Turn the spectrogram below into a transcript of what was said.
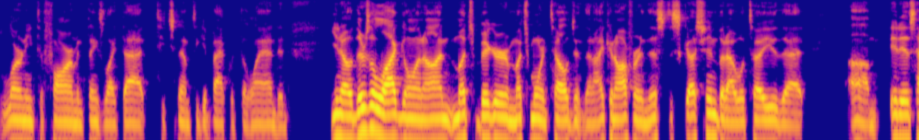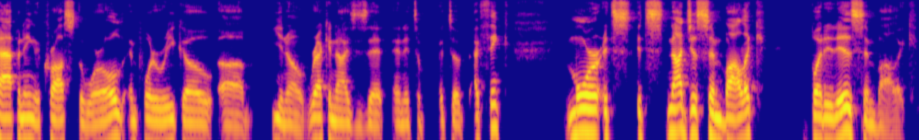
learning to farm and things like that, teach them to get back with the land and you know, there's a lot going on, much bigger and much more intelligent than I can offer in this discussion. But I will tell you that um, it is happening across the world, and Puerto Rico, um, you know, recognizes it, and it's a, it's a, I think more, it's, it's not just symbolic, but it is symbolic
